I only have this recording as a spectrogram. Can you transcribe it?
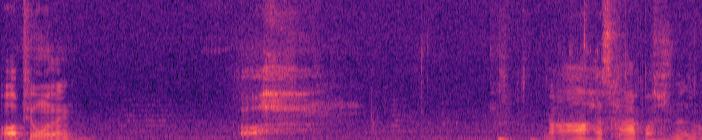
아 피곤해. 아, 아싹 마셔주면서.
